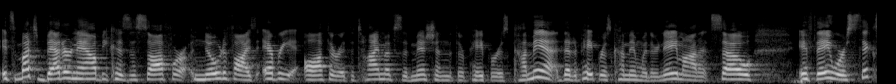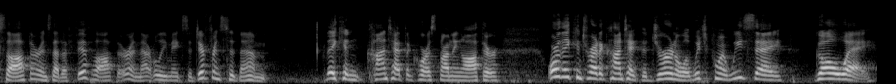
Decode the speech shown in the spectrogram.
it's much better now because the software notifies every author at the time of submission that their paper has come in, that a paper has come in with their name on it. So if they were sixth author instead of fifth author, and that really makes a difference to them, they can contact the corresponding author, or they can try to contact the journal. At which point we say, "Go away."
